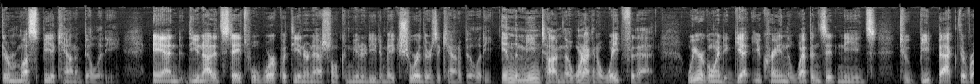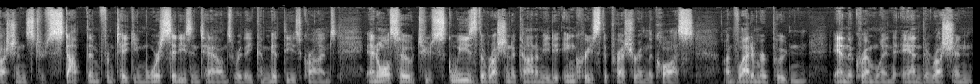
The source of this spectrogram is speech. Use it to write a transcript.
There must be accountability, and the United States will work with the international community to make sure there's accountability. In the meantime, though, we're not going to wait for that. We are going to get Ukraine the weapons it needs to beat back the Russians, to stop them from taking more cities and towns where they commit these crimes, and also to squeeze the Russian economy to increase the pressure and the costs on Vladimir Putin and the Kremlin and the Russian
